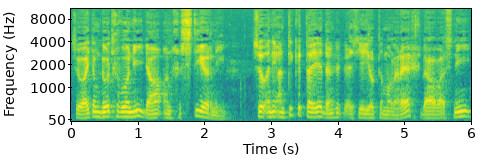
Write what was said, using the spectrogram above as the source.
So hy het hom doodgewoon nie daaraan gesteer nie. So in die antieke tye dink ek is jy heeltemal reg, daar was nie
